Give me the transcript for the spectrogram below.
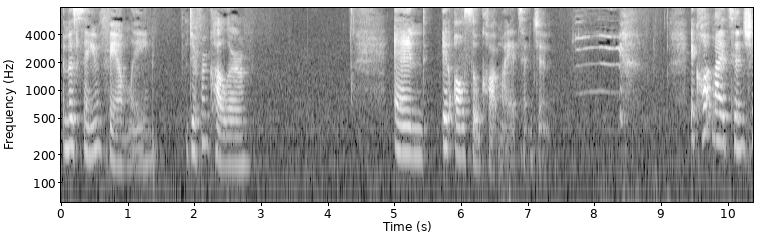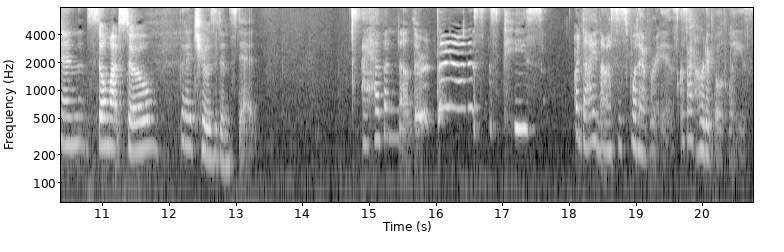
in the same family, different color, and it also caught my attention. It caught my attention so much so that I chose it instead. I have another Dionysus piece, or Dionysus, whatever it is, because I've heard it both ways.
